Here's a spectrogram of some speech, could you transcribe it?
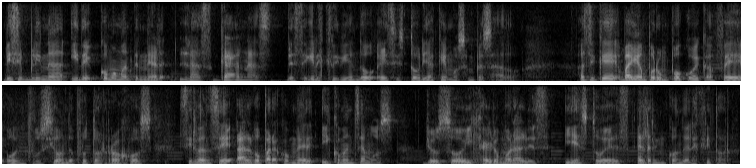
disciplina y de cómo mantener las ganas de seguir escribiendo esa historia que hemos empezado. Así que vayan por un poco de café o infusión de frutos rojos, sírvanse algo para comer y comencemos. Yo soy Jairo Morales y esto es El Rincón del Escritor.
